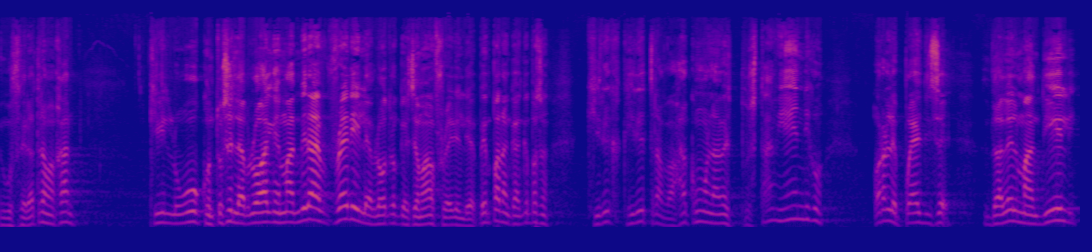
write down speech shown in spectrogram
me gustaría trabajar. Qué loco. Entonces le habló a alguien más. Mira, Freddy, le habló otro que se llamaba Freddy. Le ven para acá, ¿qué pasa? ¿Quiere, quiere trabajar? ¿Cómo la ves? Pues está bien, digo. Órale, pues, dice, dale el mandil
